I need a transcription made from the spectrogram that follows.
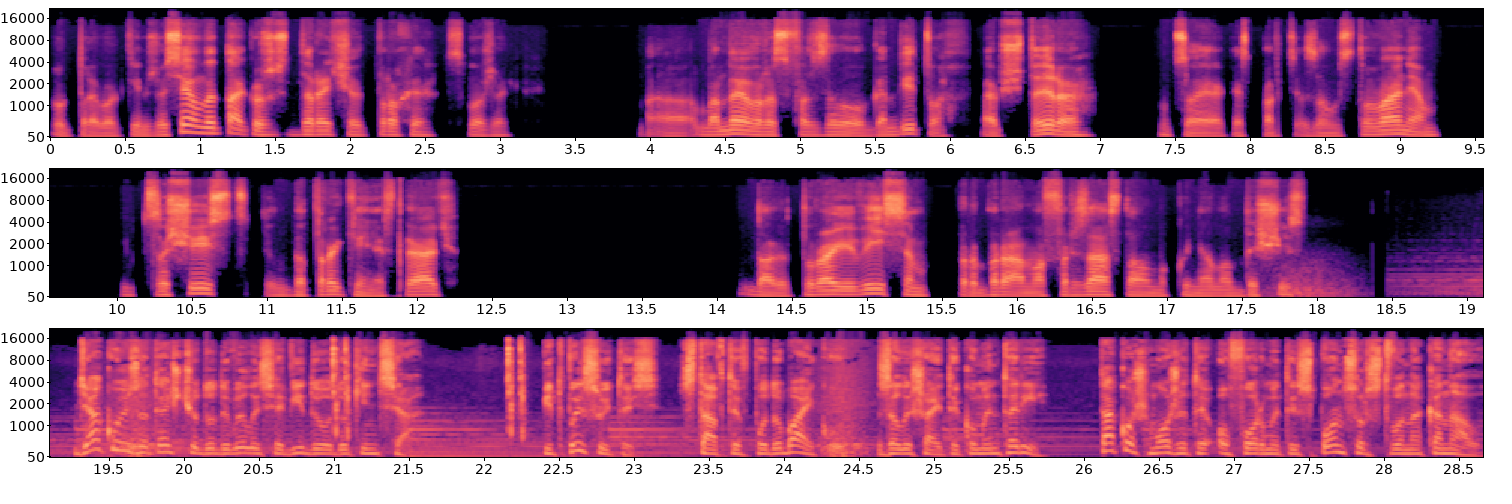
Тут треба кінь G7, але також, до речі, трохи схоже. Маневр з фазового гамбіту, F4, ну, це якась партія за листуванням. С6, Б3, кінь F5. Далі, тура є 8, прибираємо ферзя, ставимо коня на d6. Дякую за те, що додивилися відео до кінця. Підписуйтесь, ставте вподобайку, залишайте коментарі. Також можете оформити спонсорство на канал.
